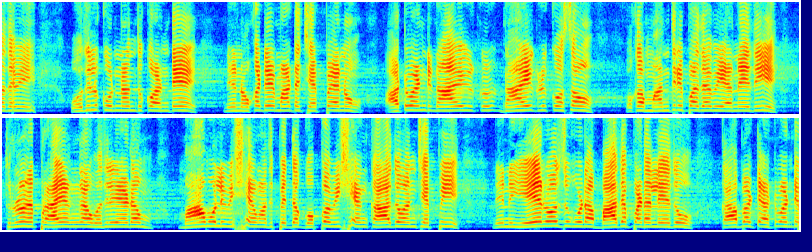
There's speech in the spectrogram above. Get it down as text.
పదవి వదులుకున్నందుకు అంటే నేను ఒకటే మాట చెప్పాను. అటువంటి నాయకుడు నాయకుడి కోసం ఒక మంత్రి పదవి అనేది తృణప్రాయంగా వదిలేయడం మామూలు విషయం అది పెద్ద గొప్ప విషయం కాదు అని చెప్పి నేను ఏ రోజు కూడా బాధపడలేదు. కాబట్టి అటువంటి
